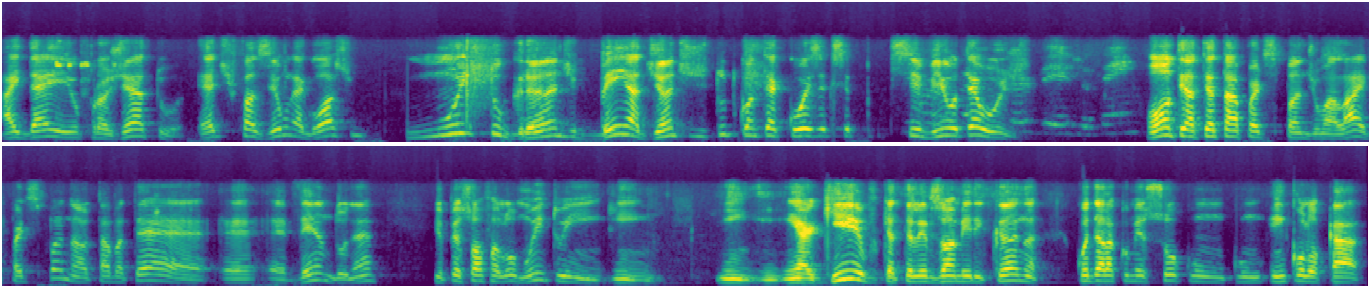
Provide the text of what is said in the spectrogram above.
a ideia e o projeto é de fazer um negócio muito grande, bem adiante de tudo quanto é coisa que se, se viu até hoje. Ontem até estava participando de uma live, participando não, eu estava até é, é, vendo, né? E o pessoal falou muito em, em, em, em arquivo, que a televisão americana, quando ela começou com, com, em colocar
